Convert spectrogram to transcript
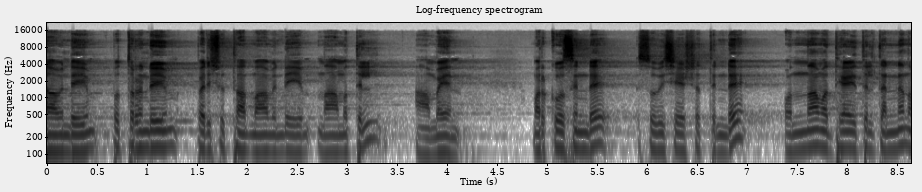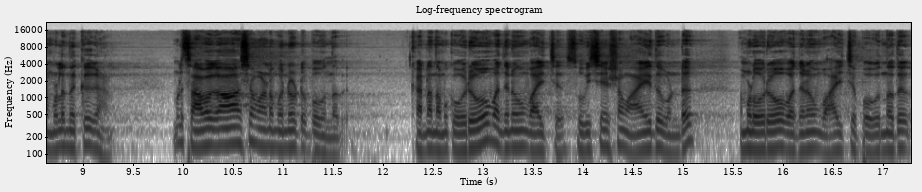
പിതാവിന്റെയും പുത്രന്റെയും പരിശുദ്ധാത്മാവിന്റെയും നാമത്തിൽ ആമേൻ. മർക്കോസിന്റെ സുവിശേഷത്തിന്റെ ഒന്നാം അധ്യായത്തിൽ തന്നെ നമ്മൾ നിൽക്കുകയാണ്. നമ്മൾ സാവകാശമാണ് മുന്നോട്ട് പോകുന്നത്. കാരണം നമുക്ക് ഓരോ വചനവും വായിച്ച് സുവിശേഷം സുവിശേഷമായതുകൊണ്ട് നമ്മൾ ഓരോ വചനവും വായിച്ച് പോകുന്നത്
